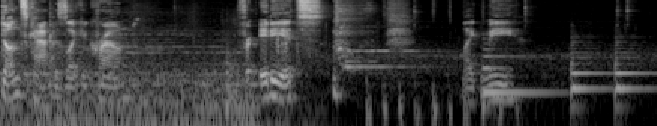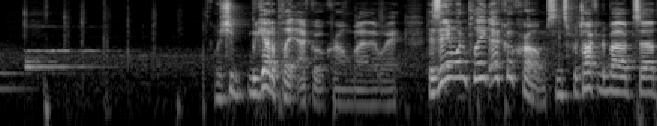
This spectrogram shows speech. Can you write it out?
Dunce cap is like a crown. For idiots. like me. We should we gotta play Echochrome, by the way. Has anyone played Echochrome? Since we're talking about uh,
